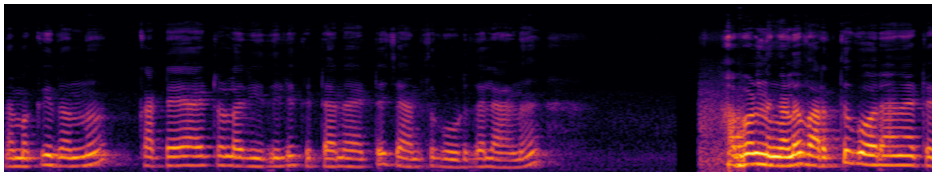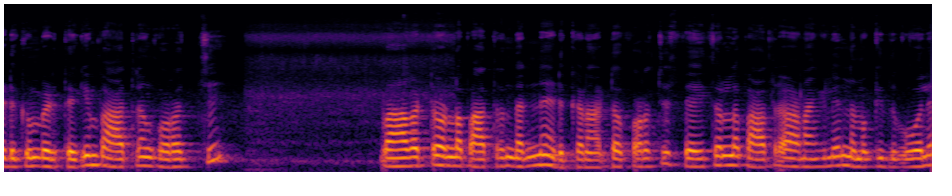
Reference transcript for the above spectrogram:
നമുക്ക് ഇതൊന്ന് കട്ടയായിട്ടുള്ള രീതിയിൽ കിട്ടാനായിട്ട് ചാൻസ് കൂടുതലാണ്. അപ്പോൾ നിങ്ങൾ വറുത്ത് കോരാനായിട്ട് എടുക്കുമ്പോഴത്തേക്കും പാത്രം കുറച്ച് വാവട്ടമുള്ള പാത്രം തന്നെ എടുക്കണം കേട്ടോ. കുറച്ച് സ്പേസ് ഉള്ള പാത്രമാണെങ്കിൽ നമുക്കിതുപോലെ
